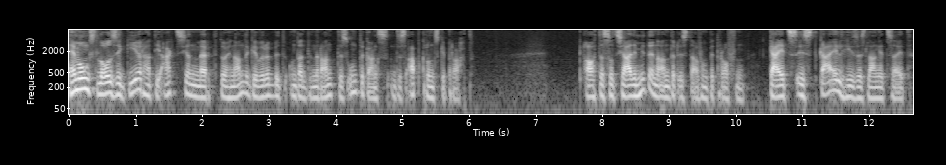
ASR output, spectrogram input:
Hemmungslose Gier hat die Aktienmärkte durcheinandergewirbelt und an den Rand des Untergangs und des Abgrunds gebracht. Auch das soziale Miteinander ist davon betroffen. Geiz ist geil, hieß es lange Zeit.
